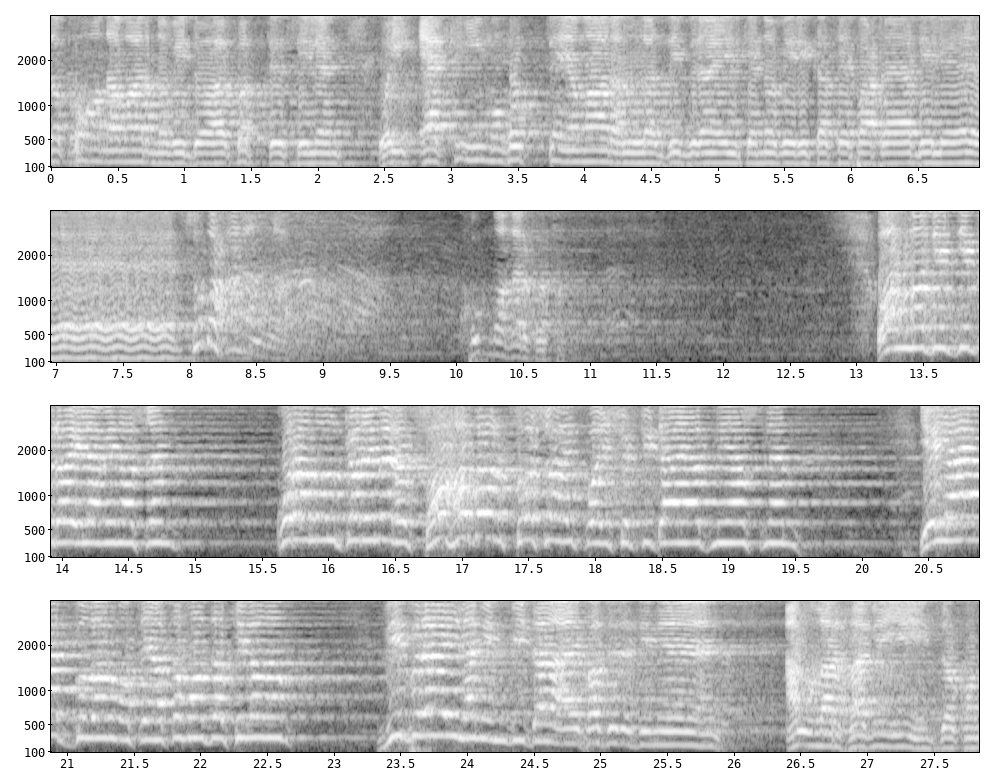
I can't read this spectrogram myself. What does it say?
যখন আমার নবী দোয়া করতেছিলেন, ওই একই মুহূর্তে আমার আল্লাহ জিব্রাইলকে নবীর কাছে পাঠায়া দিলেন। খুব মজার কথা। অন্যদিন জিব্রাইল আমিন আসেন, কোরআনুল কারিমের ছ হাজার ছশো পঁয়ষট্টিটা আয়াত নিয়ে আসলেন। এই আয়াতগুলোর মতে এত মজা ছিল না। জিব্রাইল আমিন বিদায় হজের দিনে আল্লাহর হাবিব যখন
